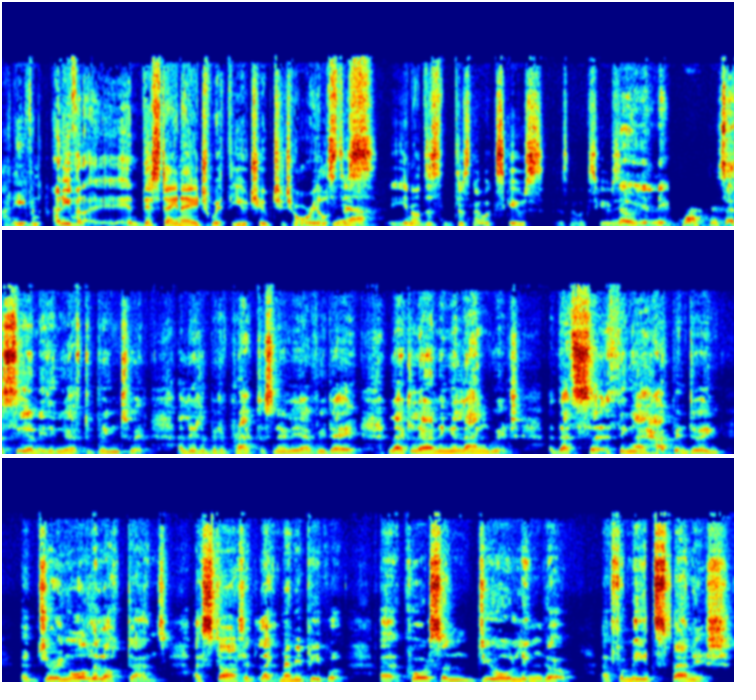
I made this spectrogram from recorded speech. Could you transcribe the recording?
and even and even in this day and age with YouTube tutorials, yeah. you know, there's there's no excuse. There's no excuse. No, you need practice. That's the only thing you have to bring to it. A little bit of practice nearly every day, like learning a language. That's a thing I have been doing uh, during all the lockdowns. I started, like many people, a course on Duolingo. Uh, for me, it's Spanish.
